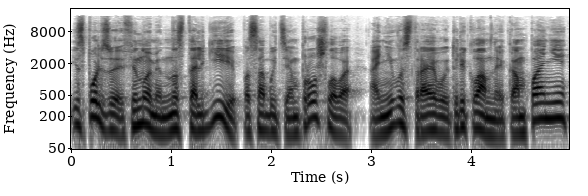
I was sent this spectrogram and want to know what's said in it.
Используя феномен ностальгии по событиям прошлого, они выстраивают рекламные кампании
